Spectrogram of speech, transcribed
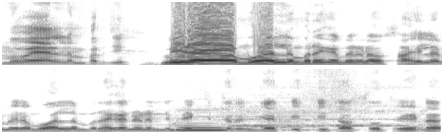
ਮੋਬਾਈਲ ਨੰਬਰ ਜੀ। ਮੇਰਾ ਮੋਬਾਈਲ ਨੰਬਰ ਹੈਗਾ ਮੇਰਾ ਨਾਮ ਸਾਹਿਲ ਹੈ ਮੇਰਾ ਮੋਬਾਈਲ ਨੰਬਰ ਹੈਗਾ 9915533763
